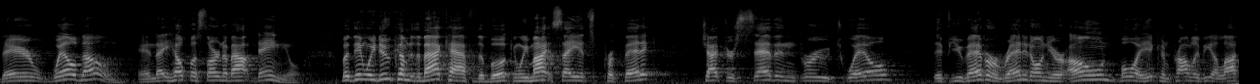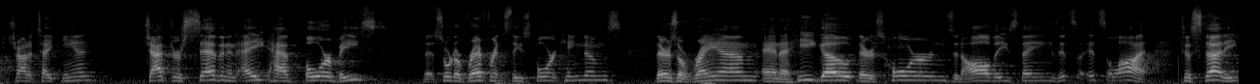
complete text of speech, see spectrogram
They're well known, and they help us learn about Daniel. But then we do come to the back half of the book, and we might say it's prophetic, chapter 7 through 12. If you've ever read it on your own, boy, it can probably be a lot to try to take in. Chapters 7 and 8 have four beasts that sort of reference these four kingdoms. There's a ram and a he goat, there's horns and all these things. It's, it's a lot to study.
